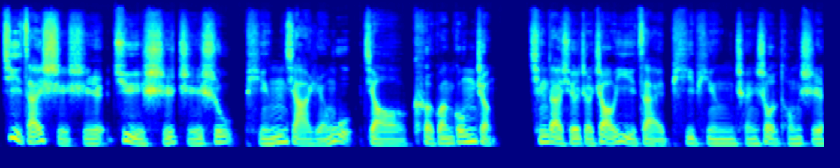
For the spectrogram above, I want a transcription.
记载史实据实直书，评价人物较客观公正。清代学者赵翼在批评陈寿的同时，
